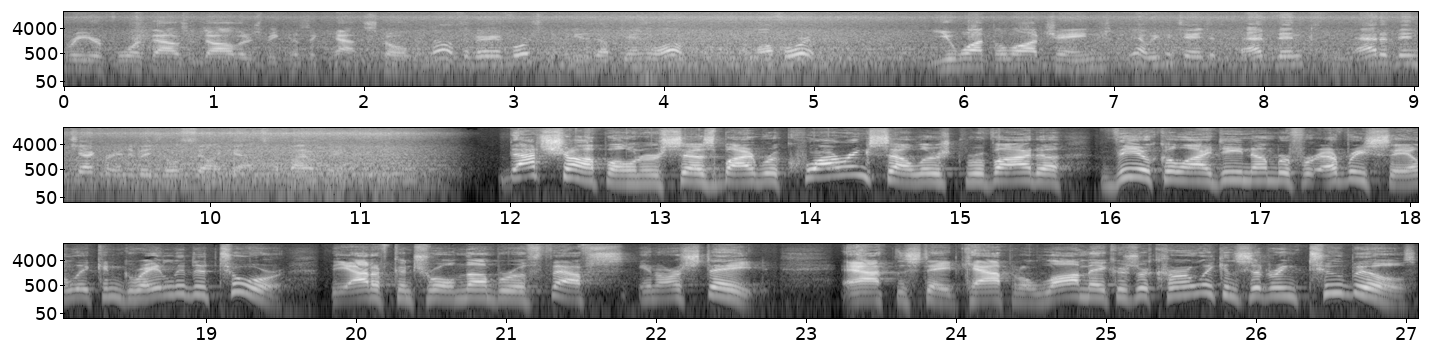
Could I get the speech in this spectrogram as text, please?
three, or four thousand dollars because a cat's stolen? No, it's a very unfortunate. We need to change the law. I'm all for it. You want the law changed? Yeah, we can change it. Add VIN, add a VIN check for individuals selling cats. I'm fine with me. That shop owner says by requiring sellers to provide a vehicle ID number for every sale, it can greatly deter the out of control number of thefts in our state. At the state capitol, lawmakers are currently considering two bills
